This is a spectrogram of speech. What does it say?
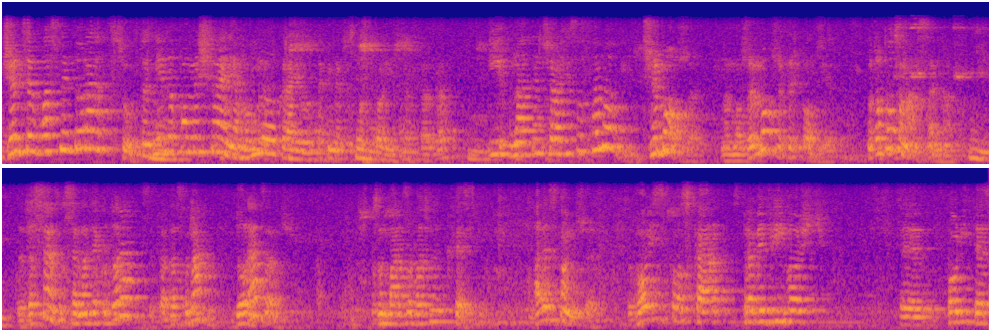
wziąć ze własnych doradców. To jest nie do pomyślenia w ogóle w kraju takim jak Rzeczpospolita, prawda? I na tym trzeba się zastanowić. Czy może? No może, może ktoś powie. No to po co nam Senat? To bez sensu. Senat jako doradcy, prawda? Senat doradzać. To są bardzo ważne kwestie. Ale skończę. Wojsko, skarb, sprawiedliwość, y, polites,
